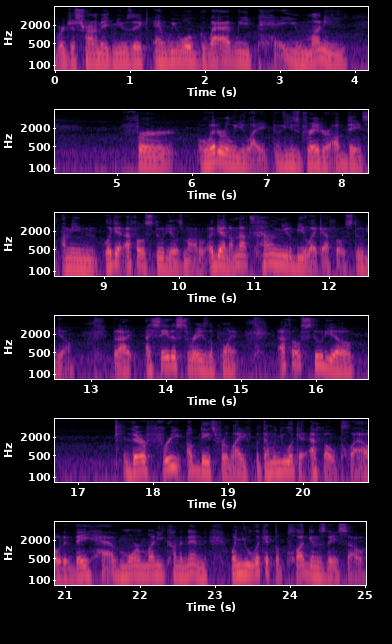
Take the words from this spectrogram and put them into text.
we're just trying to make music and we will gladly pay you money for literally like these greater updates. I mean, look at FL Studio's model. Again, I'm not telling you to be like FL Studio, but I, I say this to raise the point. FL Studio, they're free updates for life, but then when you look at FL Cloud, they have more money coming in. When you look at the plugins they sell,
